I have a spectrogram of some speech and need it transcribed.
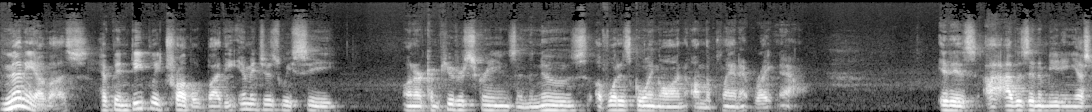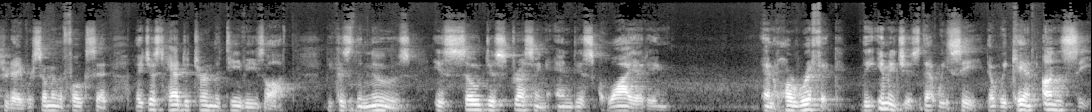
Many of us have been deeply troubled by the images we see on our computer screens and the news of what is going on on the planet right now. It is, I, I was in a meeting yesterday where some of the folks said they just had to turn the TVs off because the news is so distressing and disquieting and horrific. The images that we see, that we can't unsee.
